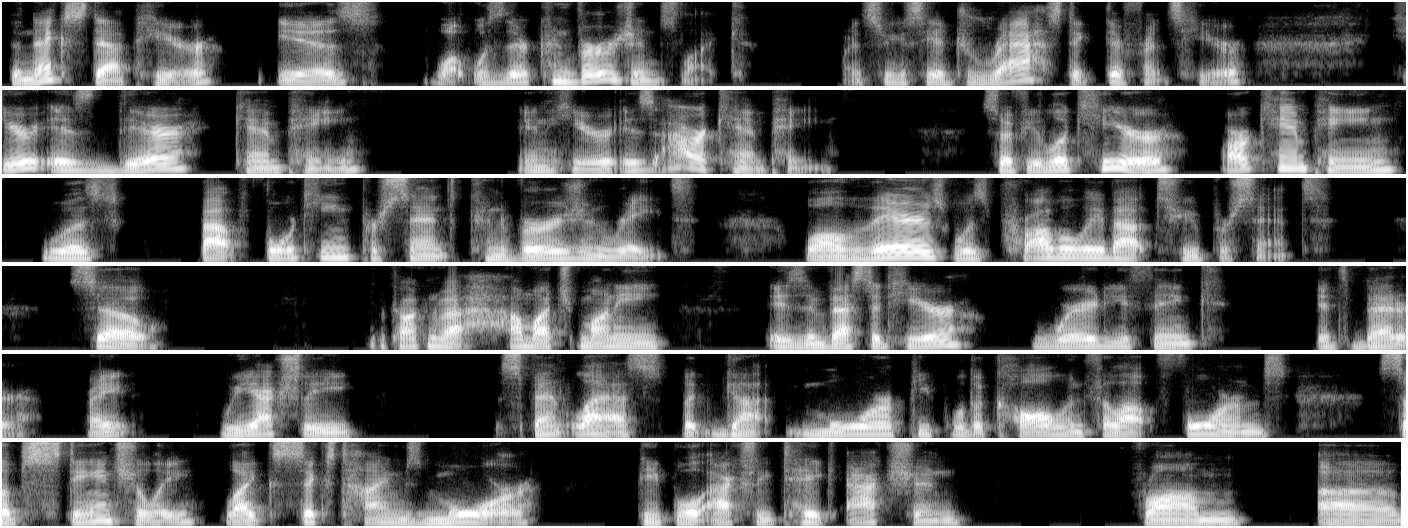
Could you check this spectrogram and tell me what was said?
the next step here is what was their conversions like? Right, so you can see a drastic difference here. Here is their campaign, and here is our campaign. So if you look here, our campaign was about 14% conversion rate, while theirs was probably about 2%. So we're talking about how much money is invested here. Where do you think it's better, right? We actually spent less, but got more people to call and fill out forms substantially, like six times more people actually take action from uh,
